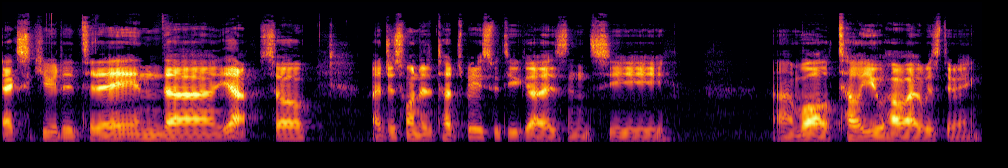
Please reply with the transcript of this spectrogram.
executed today. And uh, yeah, so I just wanted to touch base with you guys and see. Um, well, tell you how I was doing.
